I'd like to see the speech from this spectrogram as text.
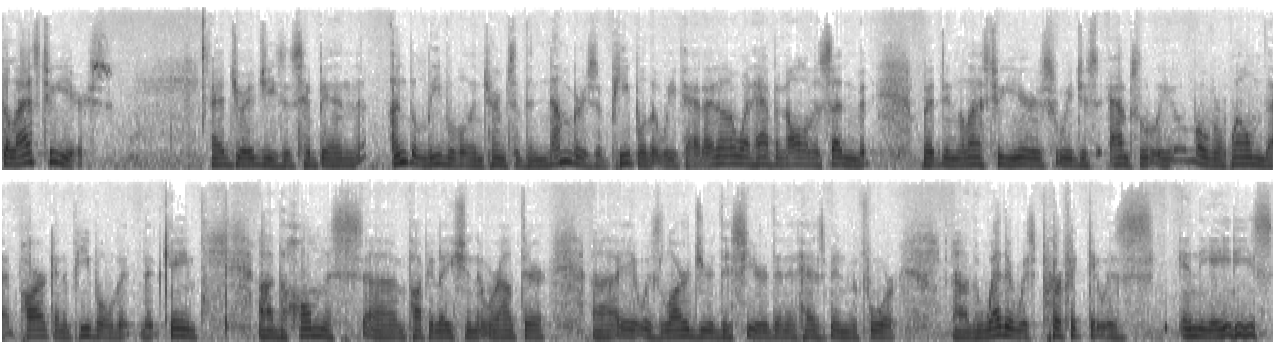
the last two years at Joy of Jesus have been unbelievable in terms of the numbers of people that we've had. I don't know what happened all of a sudden, but but in the last two years, we just absolutely overwhelmed that park and the people that that came. Uh, the homeless uh, population that were out there, uh, it was larger this year than it has been before. Uh, the weather was perfect. It was in the 80s.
